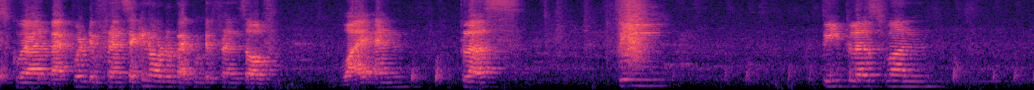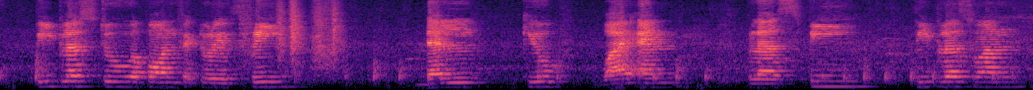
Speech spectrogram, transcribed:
square backward difference second order backward difference of yn plus p p plus 1 p plus 2 upon factorial 3 del cube yn plus p p plus 1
